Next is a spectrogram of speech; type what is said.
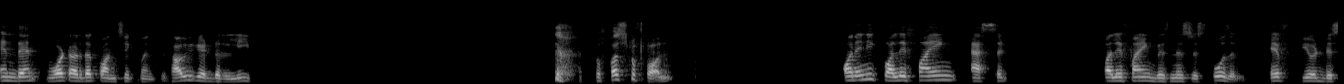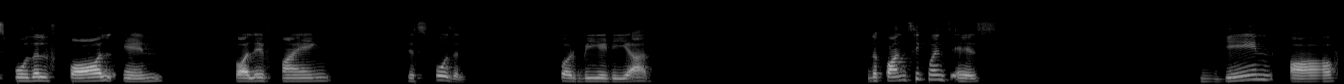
and then what are the consequences how you get the relief so first of all on any qualifying asset qualifying business disposal. If your disposal fall in qualifying disposal for BADR the consequence is gain of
